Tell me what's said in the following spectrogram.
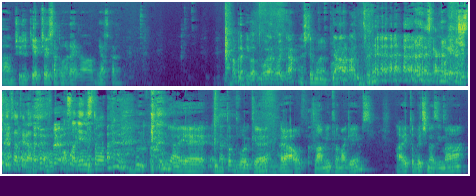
A čiže tie, tiež sa to hraje na viackrát. Dobre, Ivo, tvoja dvojka. Ešte moja. Ja, pali. Preskakuje čistlica teraz, osadenstvo. U mňa je na top dvojke hra od Tlamy, Tlama Games a je to Večná zima,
